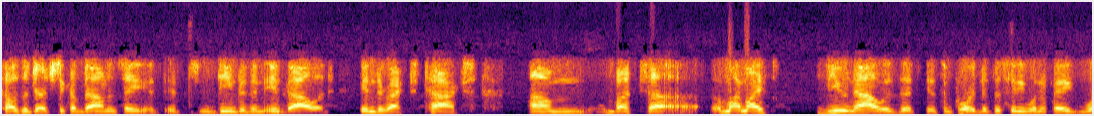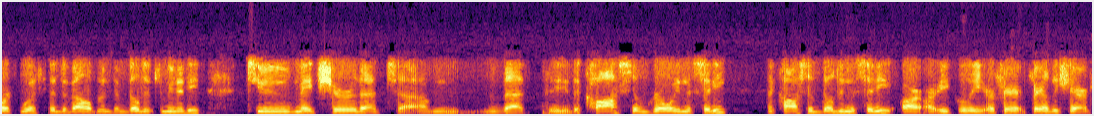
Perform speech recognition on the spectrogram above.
caused the judge to come down and say it, it's deemed it an invalid indirect tax. Um, but uh, my my view now is that it's important that the city of Winnipeg work with the development and building community to make sure that um, that the the costs of growing the city the cost of building the city are, are equally or fair, fairly shared.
